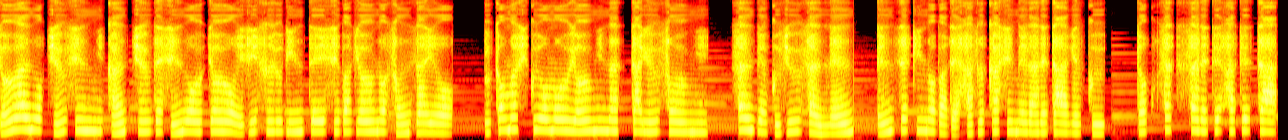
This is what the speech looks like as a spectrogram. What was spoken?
長安を中心に漢中で新王朝を維持する便定芝行の存在を、疎ましく思うようになった郵送に、313年、宴席の場で恥ずかしめられた挙句、毒殺されて果てた、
